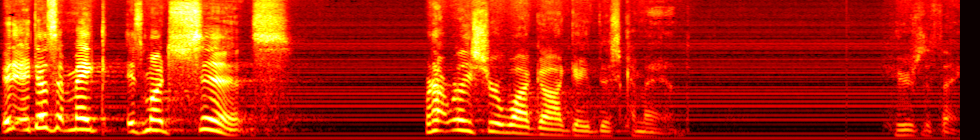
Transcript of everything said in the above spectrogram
It, it doesn't make as much sense. We're not really sure why God gave this command. Here's the thing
